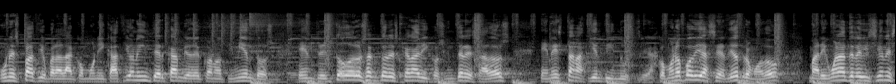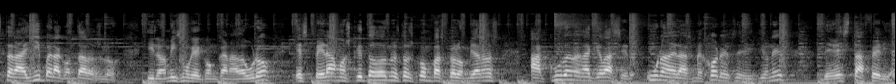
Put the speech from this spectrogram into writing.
un espacio para la comunicación e intercambio de conocimientos entre todos los actores canábicos interesados en esta naciente industria. Como no podía ser de otro modo, Marihuana Televisión estará allí para contároslo. Y lo mismo que con Canadouro, esperamos que todos nuestros compas colombianos acudan a la que va a ser una de las mejores ediciones de esta feria.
